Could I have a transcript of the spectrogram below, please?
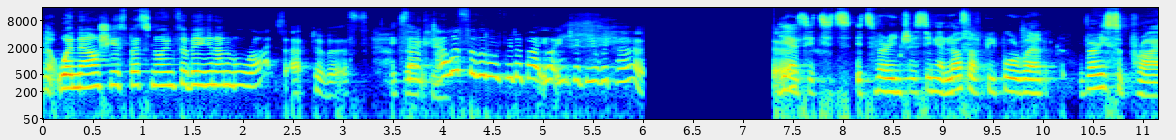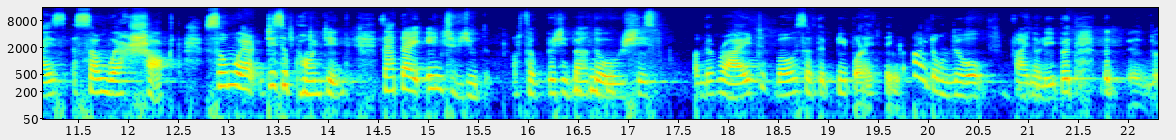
no. where now she is best known for being an animal rights activist. Exactly. So tell us a little bit about your interview with her. Yes, it's, it's, it's very interesting. A lot of people were very surprised, some were shocked, some were disappointed that I interviewed also Brigitte Bardot. She's on the right. Most of the people, I think, I don't know finally, but, but uh,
